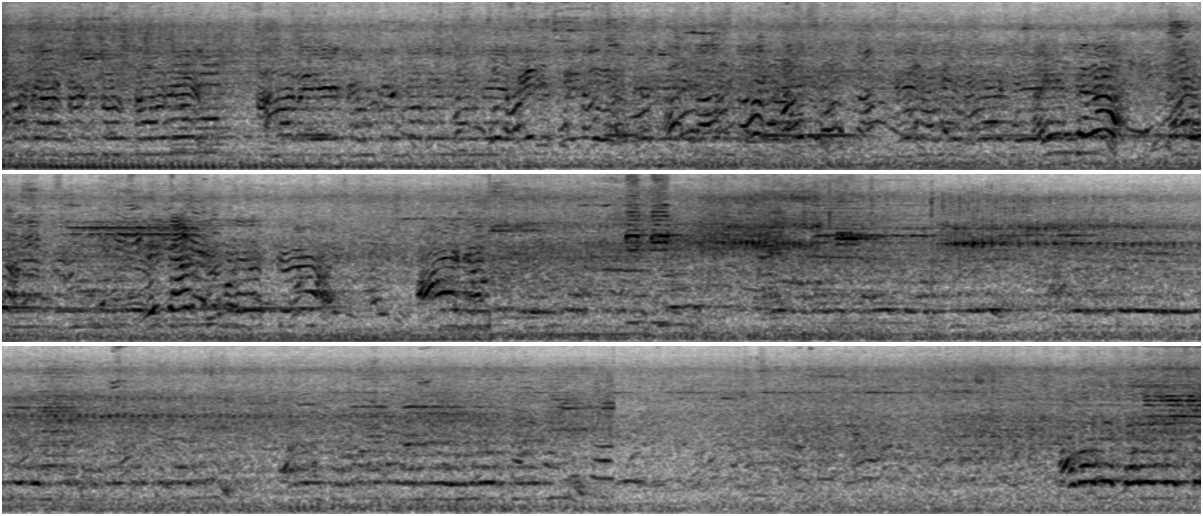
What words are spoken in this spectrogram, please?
আমাদের আসানসোল শহরে আমাদের আমাদের পরবর্তী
